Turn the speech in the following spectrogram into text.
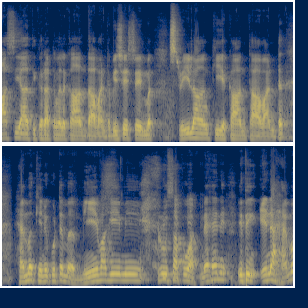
ආසියාතික රටවල කාන්තාවන්ට විශේෂයෙන්ම ශ්‍රී ලාංකීය කාන්තාවන්ට හැම කෙනෙකුටම මේ වගේ මේ රු සපුවක් නැහැනේ. ඉතින් එන හැම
